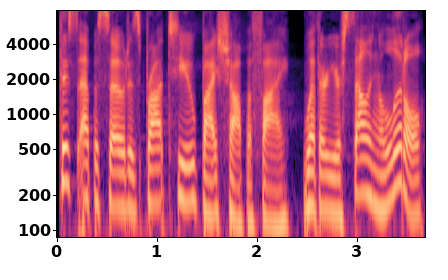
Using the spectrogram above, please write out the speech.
This episode is brought to you by Shopify. Whether you're selling a little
